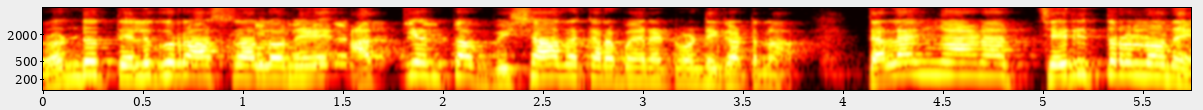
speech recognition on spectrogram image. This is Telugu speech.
రెండు తెలుగు రాష్ట్రాల్లోనే అత్యంత విషాదకరమైనటువంటి ఘటన. తెలంగాణ చరిత్రలోనే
